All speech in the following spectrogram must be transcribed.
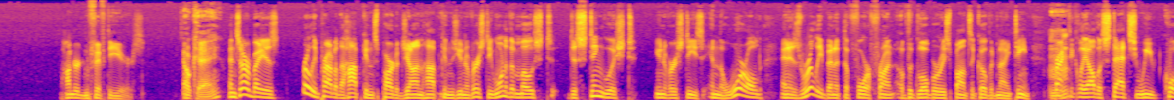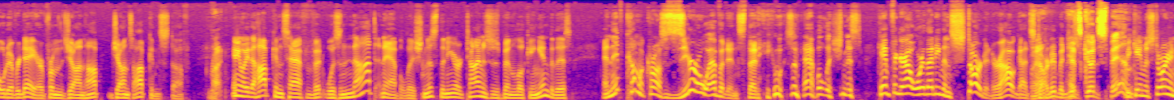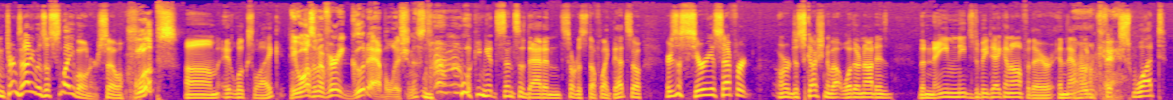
150 years. Okay. And so everybody is really proud of the Hopkins part of John Hopkins University, one of the most distinguished universities in the world, and has really been at the forefront of the global response to COVID 19. Mm-hmm. Practically all the stats we quote every day are from the John Hop- Johns Hopkins stuff. Right. Anyway, the Hopkins half of it was not an abolitionist. The New York Times has been looking into this, and they've come across zero evidence that he was an abolitionist. Can't figure out where that even started or how it got started, but just good spin. became a story. And turns out he was a slave owner. So Whoops. um, it looks like He wasn't a very good abolitionist. looking at census data and sort of stuff like that. So there's a serious effort or discussion about whether or not his, the name needs to be taken off of there, and that would fix what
